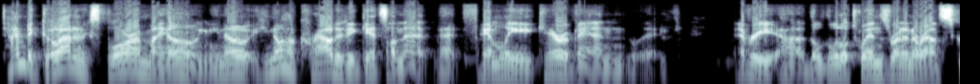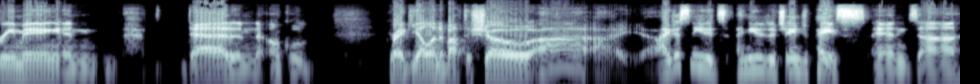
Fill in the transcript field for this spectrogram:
time to go out and explore on my own. You know, you know how crowded it gets on that that family caravan. Like every uh, the little twins running around screaming, and dad and Uncle Greg yelling about the show. Uh, I I just needed I needed a change of pace, and uh,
